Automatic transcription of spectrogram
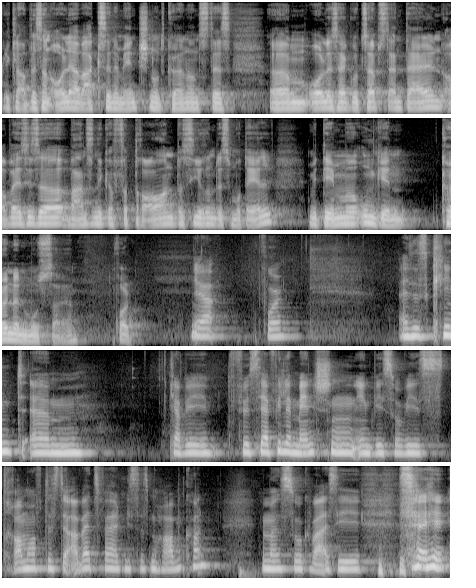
ich glaube, wir sind alle erwachsene Menschen und können uns das ähm, alle sehr gut selbst einteilen, aber es ist ein wahnsinniger Vertrauen basierendes Modell, mit dem man umgehen können muss. Ja. Voll. Ja, voll. Also es klingt, ähm, glaube ich, für sehr viele Menschen irgendwie so wie das traumhafteste Arbeitsverhältnis, das man haben kann. Wenn man so quasi sei,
